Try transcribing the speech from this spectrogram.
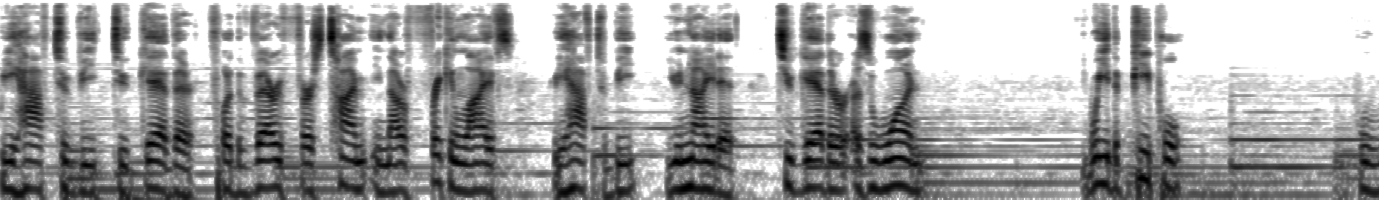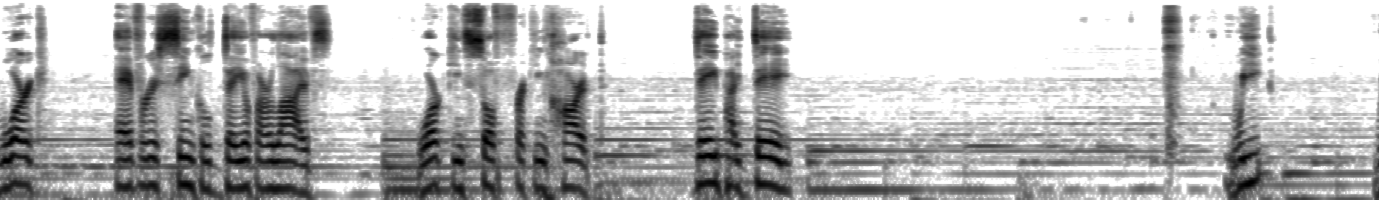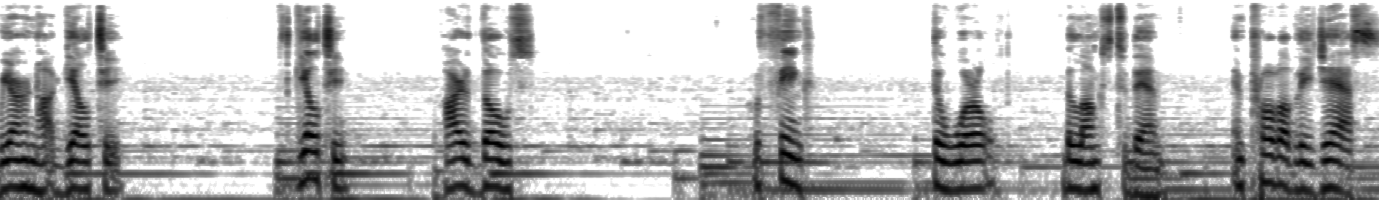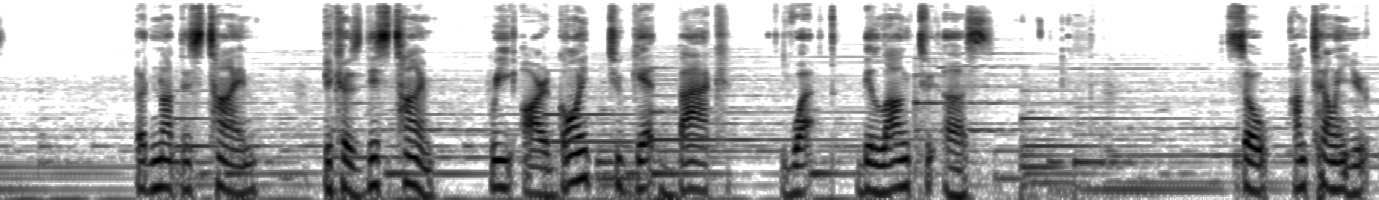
We have to be together for the very first time in our freaking lives. We have to be united together as one. We, the people who work every single day of our lives, working so freaking hard, day by day. We we are not guilty. Guilty are those who think the world belongs to them. And probably yes, but not this time, because this time we are going to get back what belonged to us. So I'm telling you,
